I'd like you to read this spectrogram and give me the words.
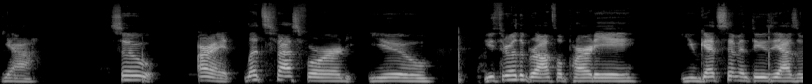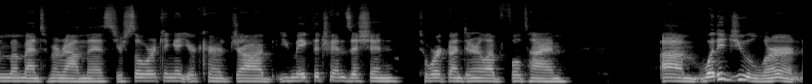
Yeah. So, all right, let's fast forward. You you throw the brothel party. You get some enthusiasm, momentum around this. You're still working at your current job. You make the transition to work on Dinner Lab full time. Um, what did you learn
